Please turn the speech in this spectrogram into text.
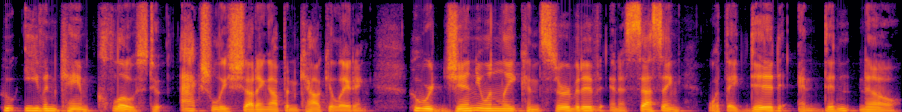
who even came close to actually shutting up and calculating, who were genuinely conservative in assessing what they did and didn't know.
